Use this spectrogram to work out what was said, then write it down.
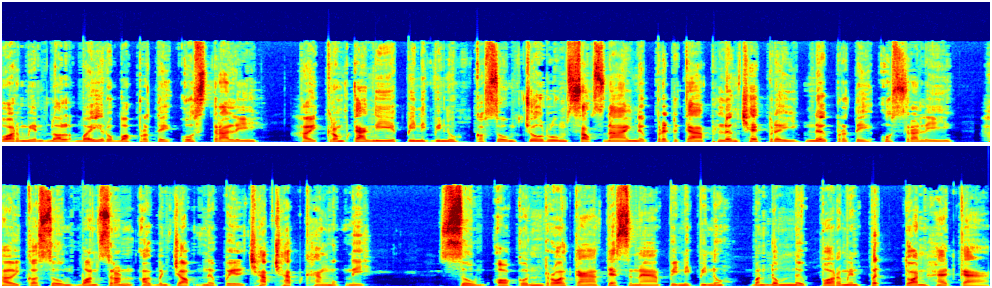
ព័ត៌មានដ៏ល្បីរបស់ប្រទេសអូស្ត្រាលី ហើយក្រុមការងារពីនេះពីនោះក៏សូមចូលរួមសោកស្ដាយនៅព្រឹត្តិការណ៍ភ្លើងឆេះព្រៃនៅប្រទេសអូស្ត្រាលី ហើយក៏សូមបន់ស្រន់ឲ្យបញ្ចប់នៅពេលឆាប់ៗខាងមុខនេះ សូមអរគុណរាល់ការទស្សនាពីនេះពីនោះបណ្ដុំនៅព័ត៌មានពិតទាន់ហេតុការណ៍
